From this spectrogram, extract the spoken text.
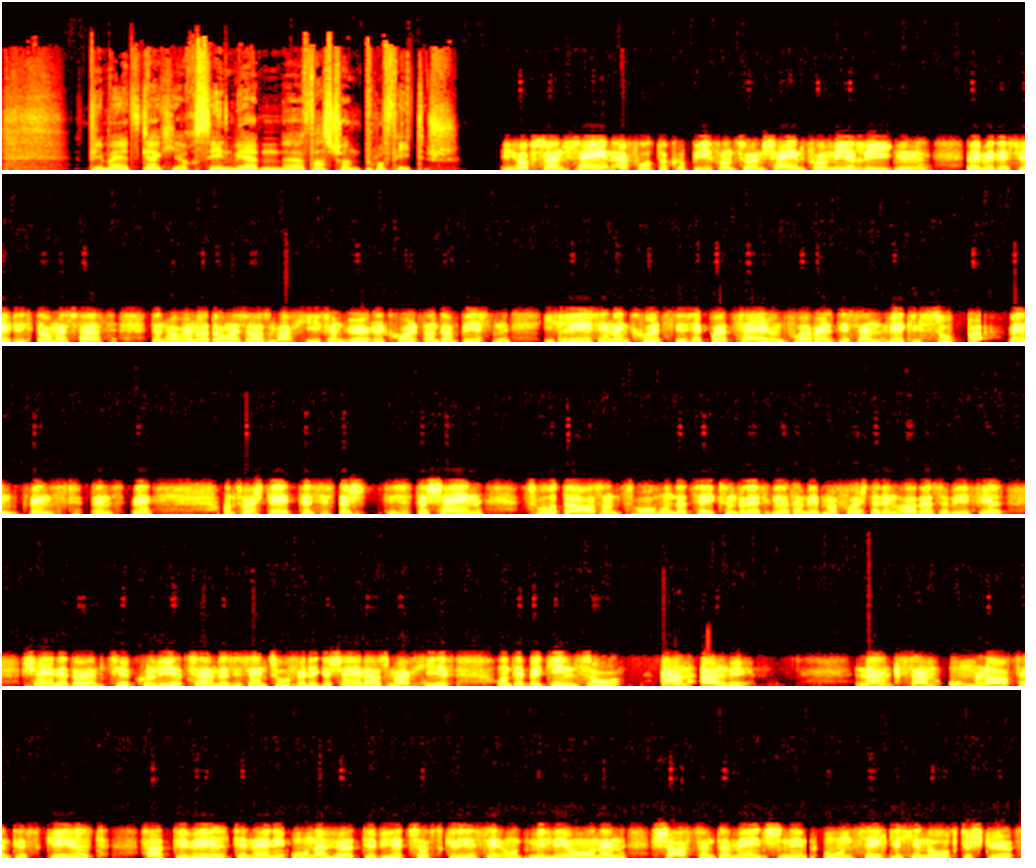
wie wir jetzt gleich auch sehen werden, äh, fast schon prophetisch. Ich habe so einen Schein, eine Fotokopie von so einem Schein vor mir liegen, weil mir das wirklich damals fast, dann habe ich mir damals aus dem Archiv einen Würgel geholt und am besten, ich lese Ihnen kurz diese paar Zeilen vor, weil die sind wirklich super. Wenn, wenn's, wenn's, wenn, und zwar steht, das ist der, das ist der Schein 2236, nur damit man Vorstellung hat, also wie viele Scheine da im zirkuliert sind. Das ist ein zufälliger Schein aus dem Archiv und der beginnt so. An alle. Langsam umlaufendes Geld hat die Welt in eine unerhörte Wirtschaftskrise und Millionen schaffender Menschen in unsägliche Not gestürzt.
